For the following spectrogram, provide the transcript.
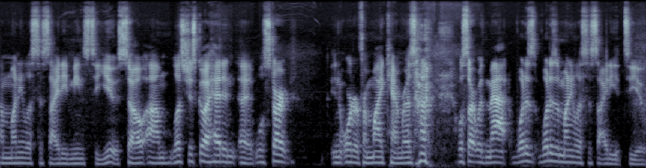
a moneyless society means to you. So um, let's just go ahead and uh, we'll start in order from my cameras. We'll start with matt. What is what is a moneyless society to you?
